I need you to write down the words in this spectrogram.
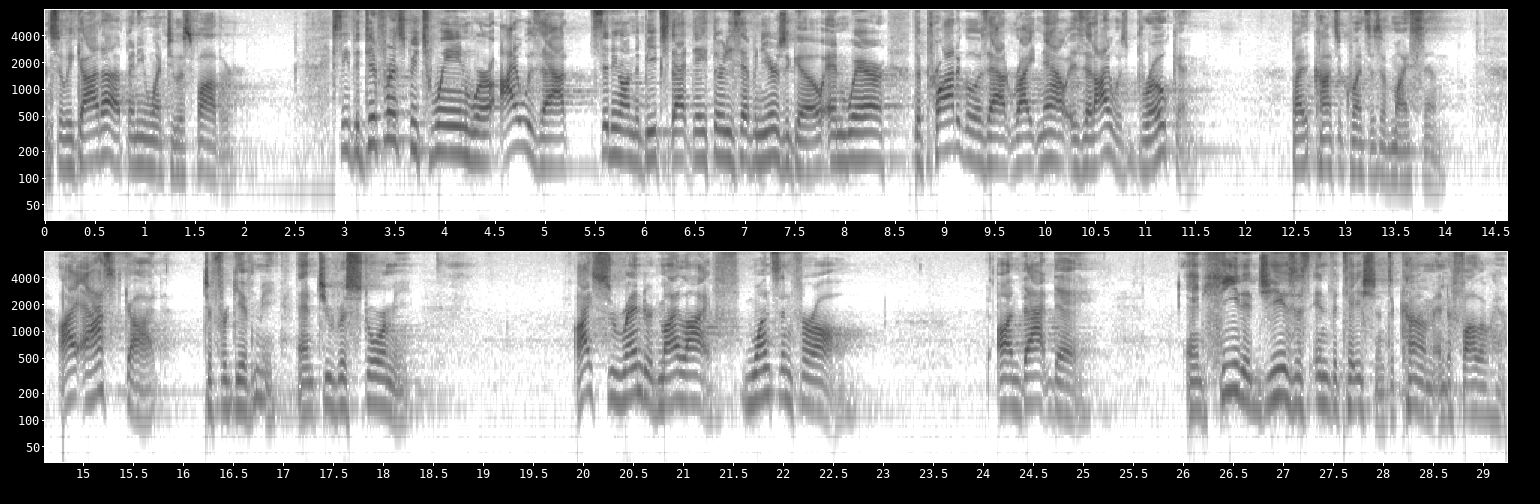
And so he got up and he went to his father. See, the difference between where I was at sitting on the beach that day 37 years ago and where the prodigal is at right now is that I was broken by the consequences of my sin. I asked God to forgive me and to restore me. I surrendered my life once and for all on that day and heeded Jesus' invitation to come and to follow him.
